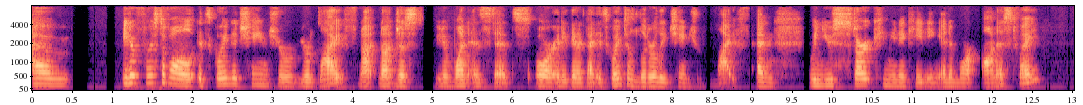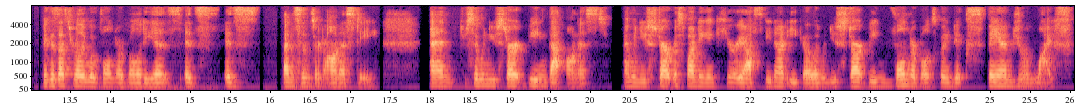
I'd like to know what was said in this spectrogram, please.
Um, you know, first of all, it's going to change your your life, not not just you know one instance or anything like that. It's going to literally change your life. And when you start communicating in a more honest way, because that's really what vulnerability is. It's it's uncensored honesty. And so when you start being that honest, and when you start responding in curiosity, not ego, and when you start being vulnerable, it's going to expand your life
